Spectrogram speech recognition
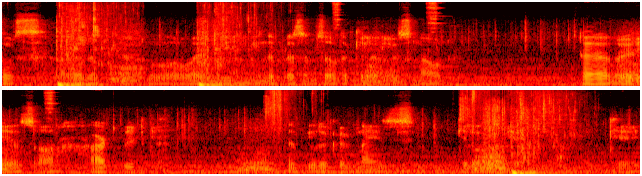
resource available to avoid being in the presence of the killer. Listen out. Terror radius or heartbeat. Help you recognize killer. Okay.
